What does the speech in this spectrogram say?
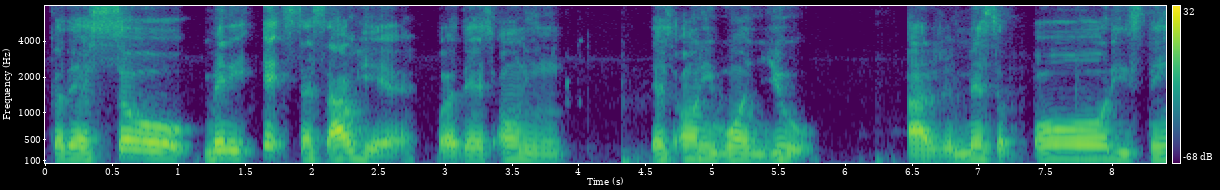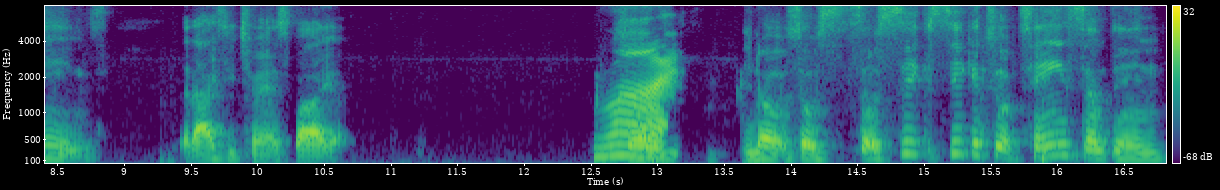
Because there's so many it's that's out here, but there's only there's only one you out of the midst of all these things that actually transpire. Right. So, you know, so so seek seeking to obtain something,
